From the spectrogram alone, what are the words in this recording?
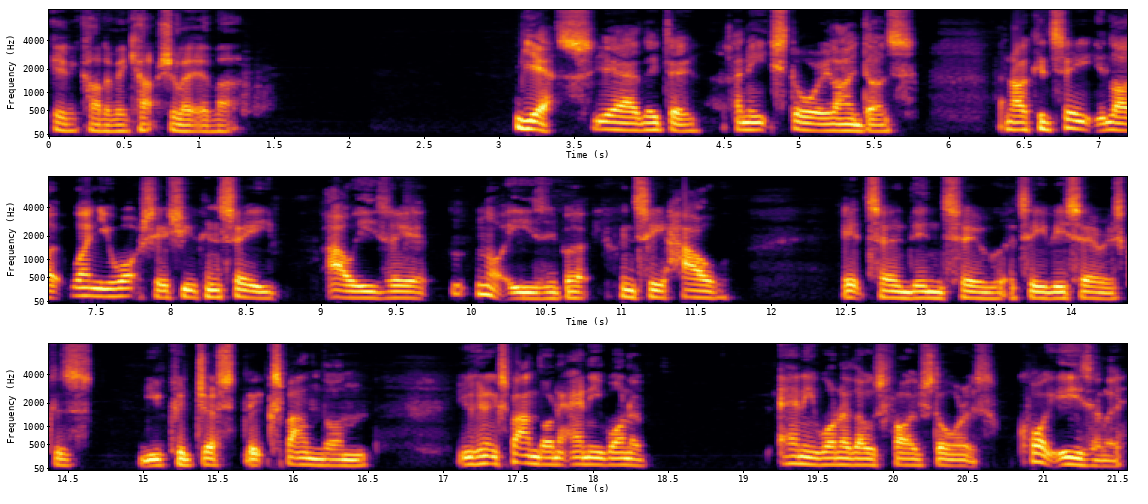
in kind of encapsulating that. Yes, yeah, they do, and each storyline does. And I can see, like, when you watch this, you can see how easy it, not easy, but you can see how it turned into a TV series because you could just expand on, you can expand on any one of, any one of those five stories quite easily.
